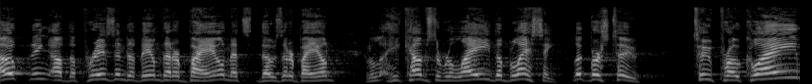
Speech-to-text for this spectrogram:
opening of the prison to them that are bound, that's those that are bound. He comes to relay the blessing. Look, verse 2 to proclaim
